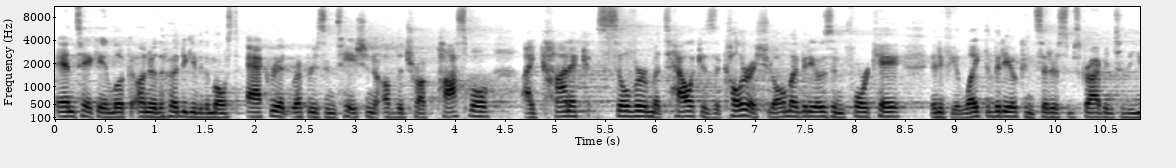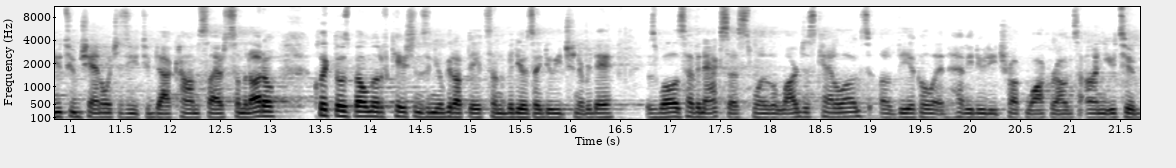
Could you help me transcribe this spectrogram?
and take a look under the hood to give you the most accurate representation of the truck possible. Iconic silver metallic is the color. I shoot all my videos in 4K. And if you like the video, consider subscribing to the YouTube channel, which is youtube.com slash summitauto. Click those bell notifications and you'll get updates on the videos I do each and every day, as well as having access to one of the largest catalogs of vehicle and heavy duty truck walkarounds on YouTube.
